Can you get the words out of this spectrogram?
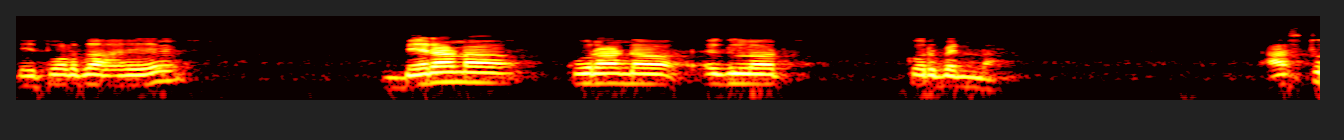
বেপর্দা হয়ে বেড়ানো কোরানো এগুলো করবেন না। আজ তো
